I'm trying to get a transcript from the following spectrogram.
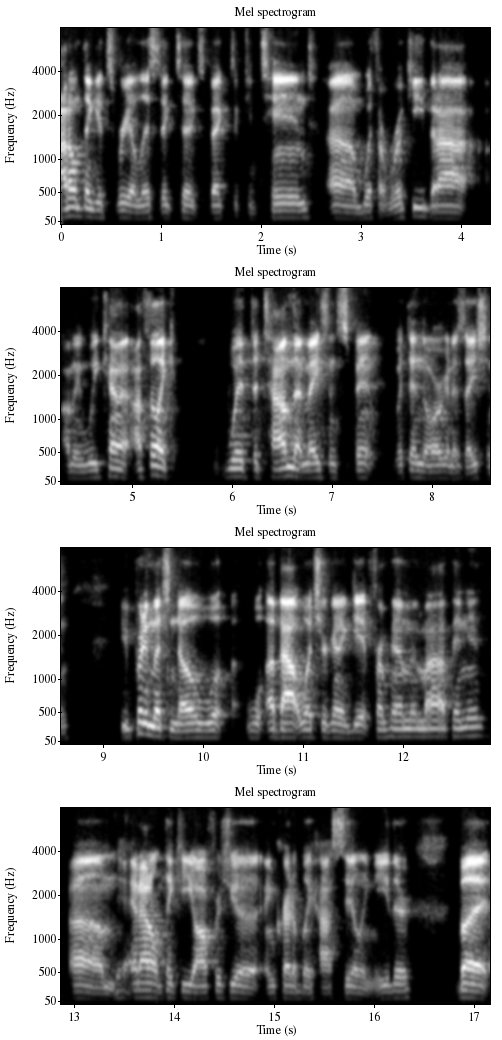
I don't think it's realistic to expect to contend um, with a rookie, but I I mean, we kind of I feel like with the time that Mason spent within the organization you pretty much know what, about what you're going to get from him, in my opinion. Um, yeah. And I don't think he offers you an incredibly high ceiling either. But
